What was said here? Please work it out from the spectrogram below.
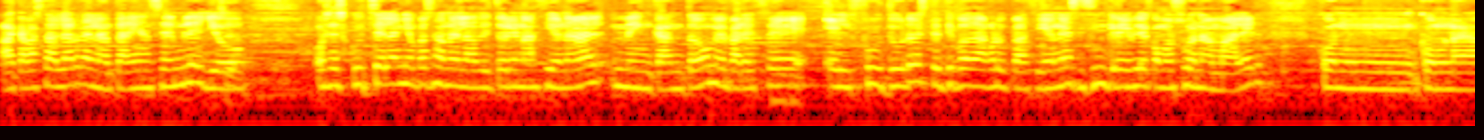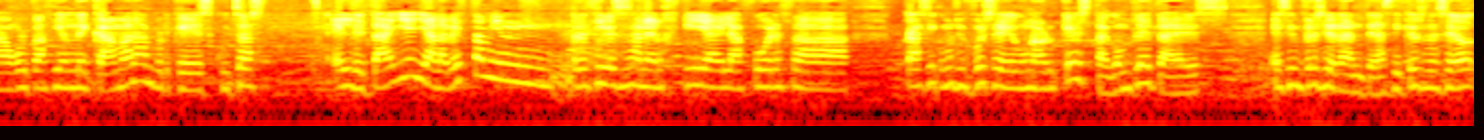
acabas de hablar del Natalia Ensemble, yo os escuché el año pasado en el Auditorio Nacional, me encantó, me parece el futuro, este tipo de agrupaciones, es increíble cómo suena Mahler con, un- con una agrupación de cámara, porque escuchas el detalle y a la vez también recibes esa energía y la fuerza casi como si fuese una orquesta completa, es, es impresionante, así que os deseo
